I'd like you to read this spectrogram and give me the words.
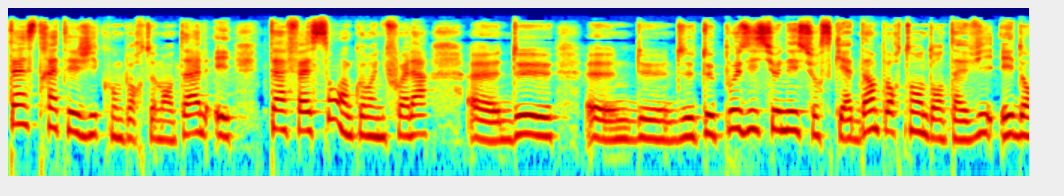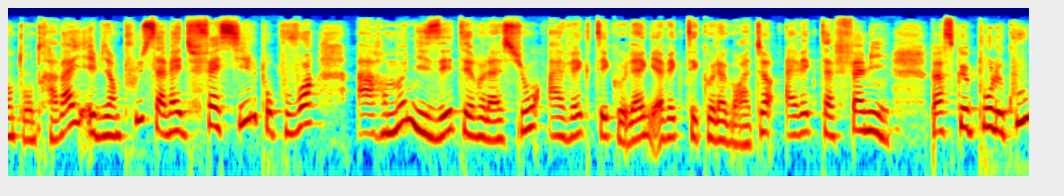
ta stratégie comportementale et ta façon, encore une fois là, euh, de, euh, de, de, te positionner sur ce qu'il y a d'important dans ta vie et dans ton travail, et eh bien plus ça va être facile pour pouvoir harmoniser tes relations avec tes collègues, avec tes collaborateurs, avec ta famille. Parce que pour le coup,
